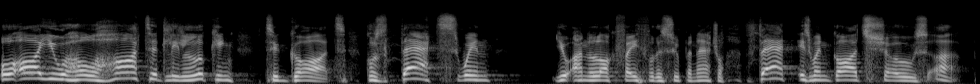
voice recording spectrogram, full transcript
Or are you wholeheartedly looking to God? Because that's when you unlock faith for the supernatural. That is when God shows up.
